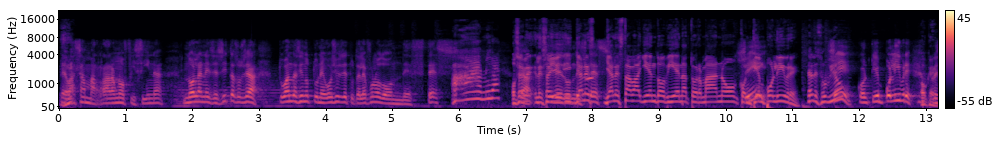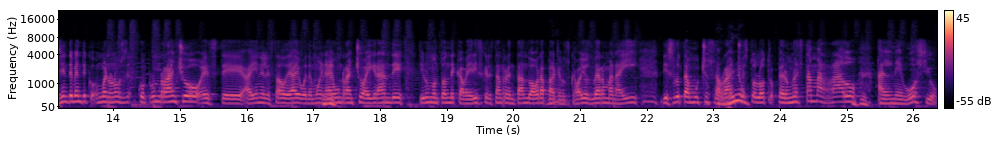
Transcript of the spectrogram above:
te vas a amarrar a una oficina, no la necesitas, o sea, tú andas haciendo tu negocio desde tu teléfono donde estés. Ah, mira. O sea, le- le está- sí, de y donde ya, le, estés. ya le estaba yendo bien a tu hermano con Sí. tiempo libre. ¿Se le subió? Sí, con tiempo libre. Recientemente, bueno, no sé, compró un rancho este, ahí en el estado de Iowa, de Moines, un rancho ahí grande, tiene un montón de caballerizas que le están rentando ahora para que los caballos verman ahí, disfruta mucho su Está rancho, bueno. esto, lo otro, pero no está amarrado al negocio.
